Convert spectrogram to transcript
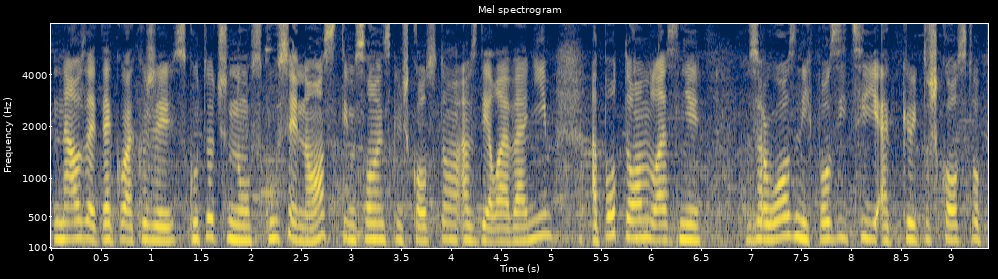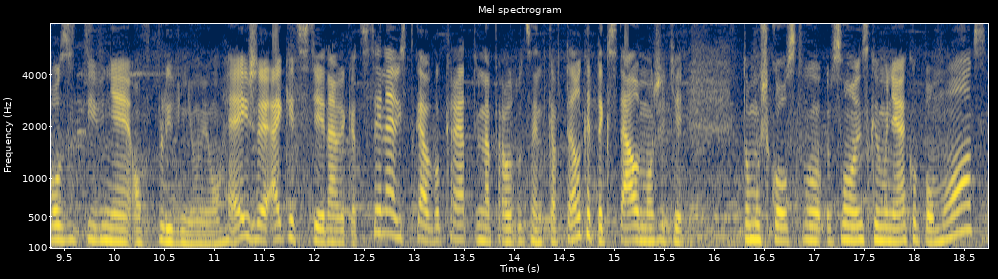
naozaj takú akože skutočnú skúsenosť s tým slovenským školstvom a vzdelávaním a potom vlastne z rôznych pozícií, ako to školstvo pozitívne ovplyvňujú. Hej? Že aj keď ste napríklad scenaristka alebo kreatívna producentka v telke, tak stále môžete tomu školstvu slovenskému nejako pomôcť.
